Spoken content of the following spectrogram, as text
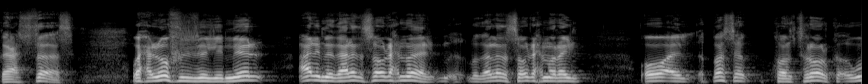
ganacsatadaas waxaa loo fududeeyey meel aanay magaalada soo magaalada soo dhex marayn oo ay basa kontaroolka ugu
